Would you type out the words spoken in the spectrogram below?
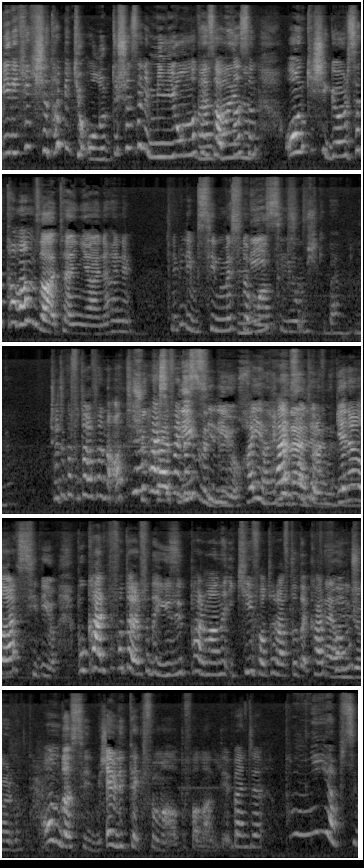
bir iki kişi tabii ki olur. Düşünsene milyonluk Ha, hesaptasın. aynen. 10 kişi görse tamam zaten yani. Hani ne bileyim silmesi de Neyi mantıksız. siliyormuş ki ben bilmiyorum. Çocuk da fotoğraflarını atıyor. Şu her kalp değil seferinde mi siliyor. diyorsun? Hayır, Hani her genel fotoğrafını yani. genel olarak siliyor. Bu kalpli fotoğrafta da yüzük parmağına iki fotoğrafta da kalp He onu koymuş. gördüm. Onu da silmiş. Evlilik teklifimi aldı falan diye. Bence Ne yapsın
